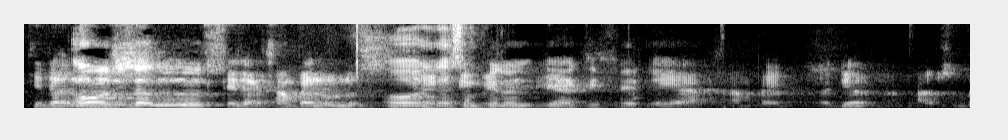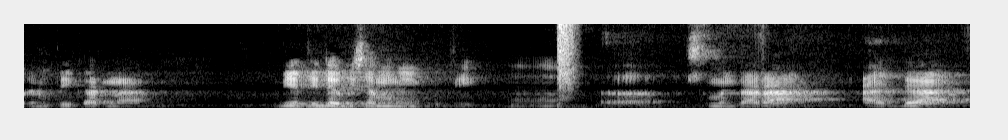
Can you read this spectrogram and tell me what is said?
tidak Oh, lulus. tidak lulus. Tidak sampai lulus. Oh, tidak Deactivate. sampai lulus Iya. deactivate, ya. Iya, sampai eh, dia harus berhenti karena dia tidak bisa mengikuti. Heeh. Eh, sementara ada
